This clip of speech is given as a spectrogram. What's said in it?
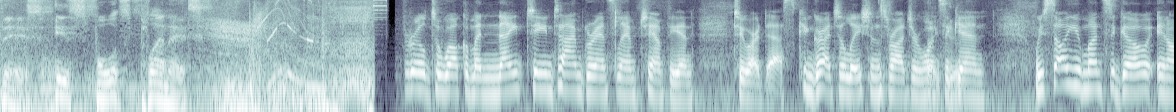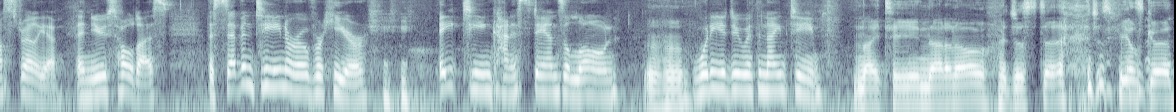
This is Sports Planet. Thrilled to welcome a 19 time Grand Slam champion to our desk. Congratulations, Roger, once again. We saw you months ago in Australia, and you told us the 17 are over here, 18 kind of stands alone. Mm-hmm. What do you do with 19? 19 i don't know it just uh, it just feels good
